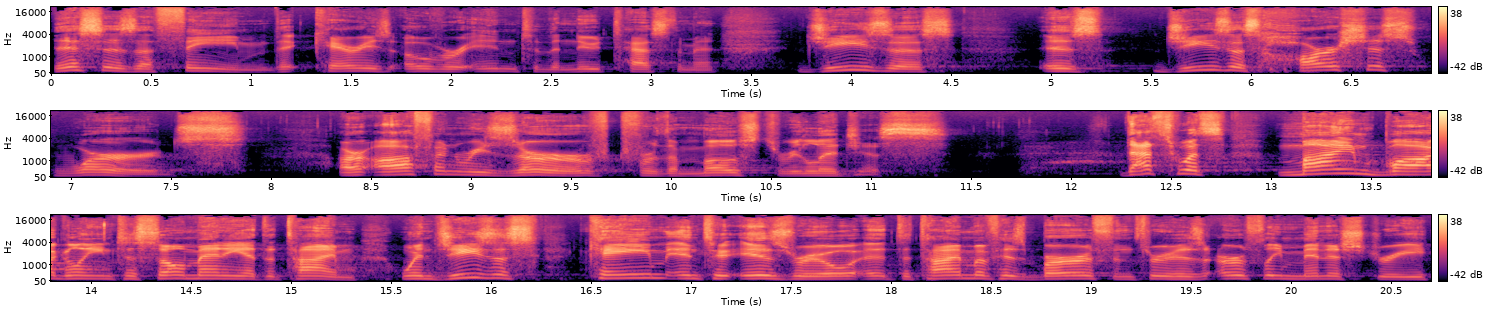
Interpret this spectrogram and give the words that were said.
This is a theme that carries over into the new testament. Jesus is jesus harshest words are often reserved for the most religious that's what's mind boggling to so many at the time. When Jesus came into Israel at the time of his birth and through his earthly ministry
